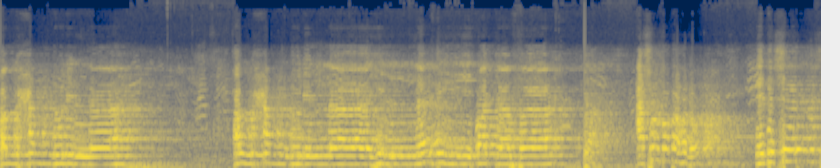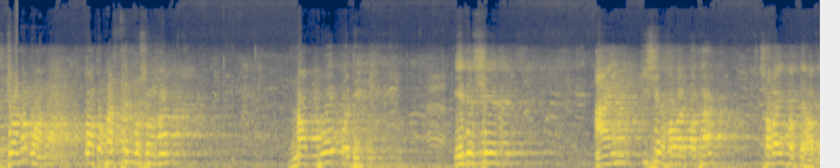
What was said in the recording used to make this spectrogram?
الحمد لله الحمد لله الذي وكفى আসল কথা হলো এদেশের জনগণ কত পার্সেন্ট মুসলমান নব্বই অধিক এদেশের আইন কিসের হওয়ার কথা সবাই বলতে হবে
